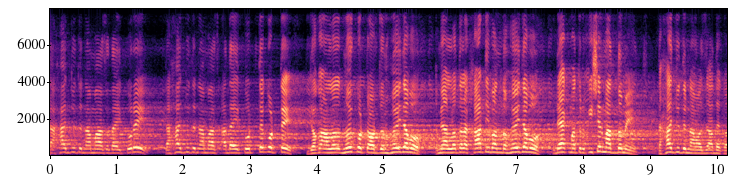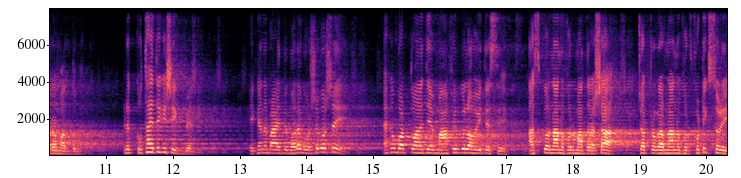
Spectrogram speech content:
তাহাজুতে নামাজ আদায় করে, তাহাজ্জুদে নামাজ আদায় করতে করতে যখন আল্লাহ নৈকট্য অর্জন হয়ে যাব, আমি আল্লাহ তালা খাটি বান্ধ হয়ে যাব, এটা একমাত্র কিসের মাধ্যমে? তাহাজ্জুদে নামাজ আদায় করার মাধ্যমে। এটা কোথায় থেকে শিখবেন? এখানে বাড়িতে ঘরে বসে বসে এখন বর্তমানে যে মাহফিলগুলো হইতেছে, আজকেও নানুপুর মাদ্রাসা, চট্টগ্রাম নানুপুর ফটিকছড়ি,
